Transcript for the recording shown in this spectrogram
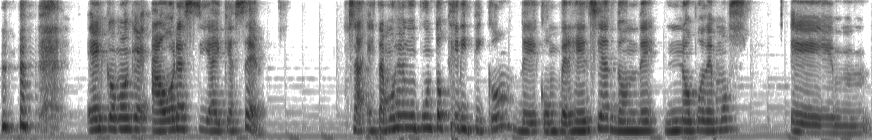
es como que ahora sí hay que hacer. O sea, estamos en un punto crítico de convergencia donde no podemos em,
